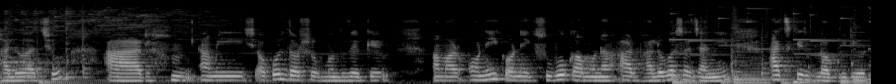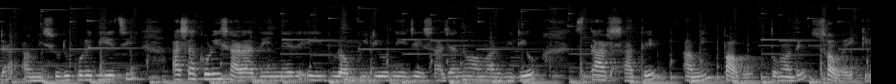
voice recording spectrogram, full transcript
ভালো আছো। আর আমি সকল দর্শক বন্ধুদেরকে আমার অনেক অনেক শুভকামনা আর ভালোবাসা জানিয়ে আজকের ব্লগ ভিডিওটা আমি শুরু করে দিয়েছি। আশা করি সারা দিনের এই ব্লগ ভিডিও নিয়ে যে সাজানো আমার ভিডিও, তার সাথে আমি পাবো তোমাদের সবাইকে।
